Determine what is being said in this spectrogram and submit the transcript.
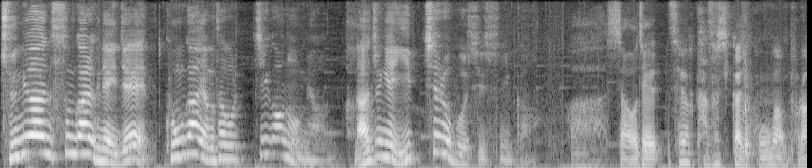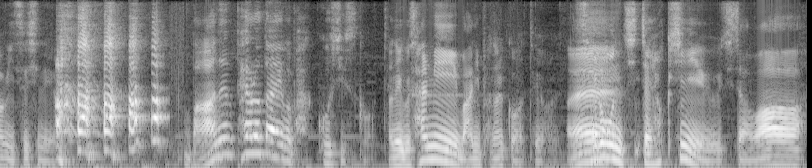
중요한 순간을 그냥 이제 공간 영상으로 찍어 놓으면 나중에 입체로 볼 수 있으니까. 와 진짜 어제 새벽 5시까지 공부한 보람이 있으시네요. 많은 패러다임을 바꿀 수 있을 것 같아. 아니 이거 삶이 많이 변할 것 같아요. 네. 새로운 진짜 혁신이에요. 진짜 와.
